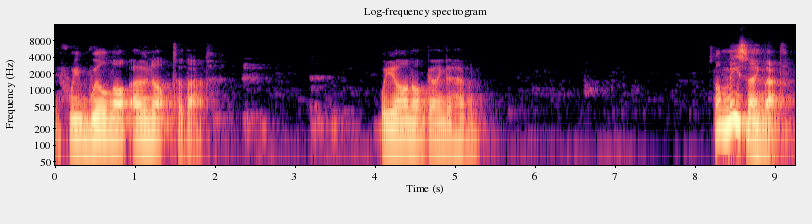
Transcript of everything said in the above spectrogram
If we will not own up to that, we are not going to heaven. It's not me saying that.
